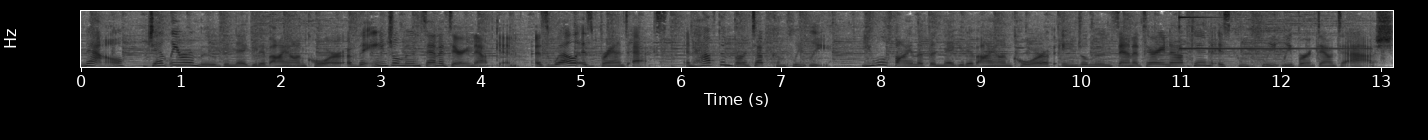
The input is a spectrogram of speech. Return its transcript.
Now, gently remove the negative ion core of the Angel Moon sanitary napkin, as well as brand X, and have them burnt up completely. You will find that the negative ion core of Angel Moon sanitary napkin is completely burnt down to ash.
